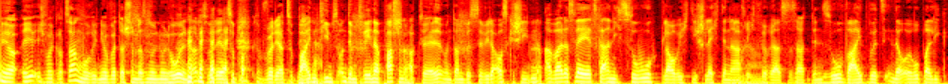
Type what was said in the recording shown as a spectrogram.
Ja, ich wollte gerade sagen, Mourinho wird da schon das 0-0 holen. Ne? Das würde ja, zu, würde ja zu beiden Teams und dem Trainer passen ja. aktuell und dann bist du wieder ausgeschieden. Ja. Aber das wäre jetzt gar nicht so, glaube ich, die schlechte Nachricht für Real Sociedad, denn so weit wird es in der Europa League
